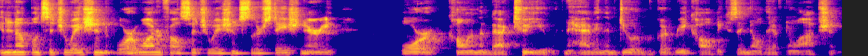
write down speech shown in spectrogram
in an upland situation or a waterfowl situation so they're stationary, or calling them back to you and having them do a good recall because they know they have no option.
